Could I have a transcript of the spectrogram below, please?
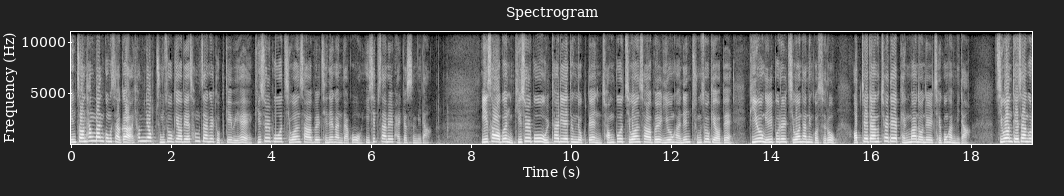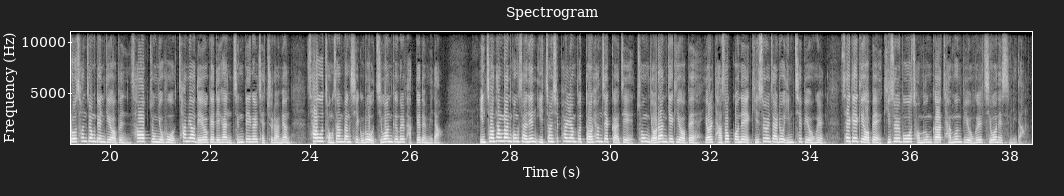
인천 항만공사가 협력 중소기업의 성장을 돕기 위해 기술보호 지원 사업을 진행한다고 23일 밝혔습니다. 이 사업은 기술보호 울타리에 등록된 정부 지원 사업을 이용하는 중소기업에 비용 일부를 지원하는 것으로 업체당 최대 100만 원을 제공합니다. 지원 대상으로 선정된 기업은 사업 종료 후 참여 내역에 대한 증빙을 제출하면 사후 정산 방식으로 지원금을 받게 됩니다. 인천 항만공사는 2018년부터 현재까지 총 11개 기업에 15건의 기술자료 임치 비용을 3개 기업에 기술보호 전문가 자문 비용을 지원했습니다.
